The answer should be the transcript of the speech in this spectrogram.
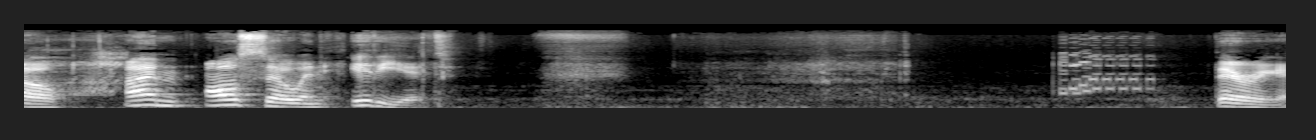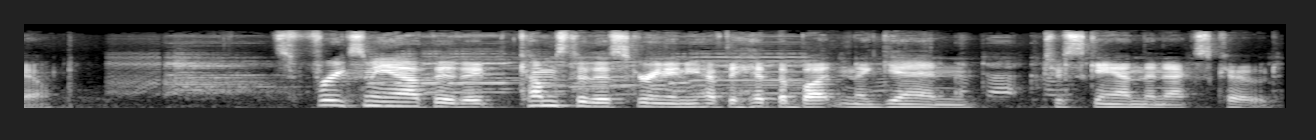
Oh, I'm also an idiot. There we go. It freaks me out that it comes to this screen and you have to hit the button again to scan the next code.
